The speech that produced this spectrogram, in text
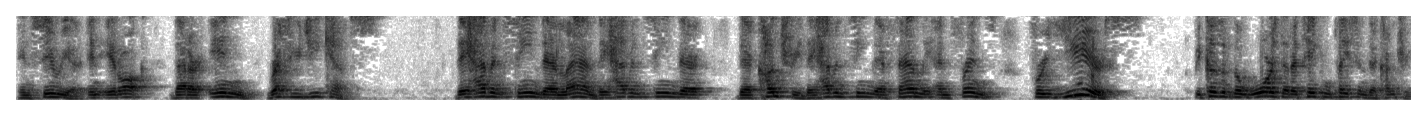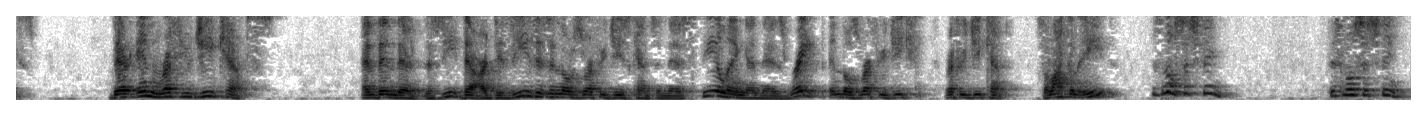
in Syria, in Iraq that are in refugee camps. They haven't seen their land. They haven't seen their, their country. They haven't seen their family and friends for years because of the wars that are taking place in their countries. They're in refugee camps. And then there, there are diseases in those refugee camps and there's stealing and there's rape in those refugee, refugee camps. Salat al-Eid? There's no such thing. There's no such thing.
